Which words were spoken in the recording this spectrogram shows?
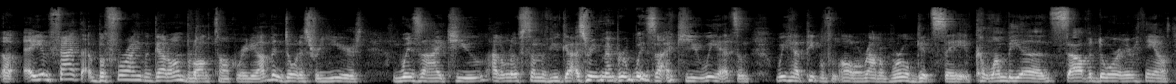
uh, in fact, before I even got on Blog Talk Radio, I've been doing this for years. Wiz IQ. I don't know if some of you guys remember Wiz IQ. We had some. We had people from all around the world get saved, Colombia and Salvador and everything else,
